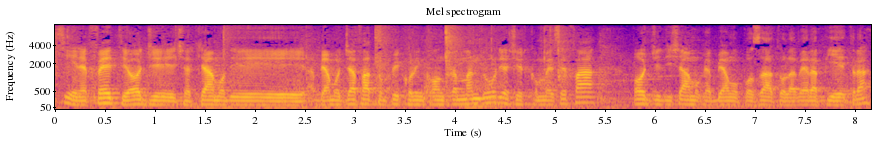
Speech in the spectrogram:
Sì, in effetti oggi cerchiamo di... abbiamo già fatto un piccolo incontro a Manduria circa un mese fa, oggi diciamo che abbiamo posato la vera pietra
